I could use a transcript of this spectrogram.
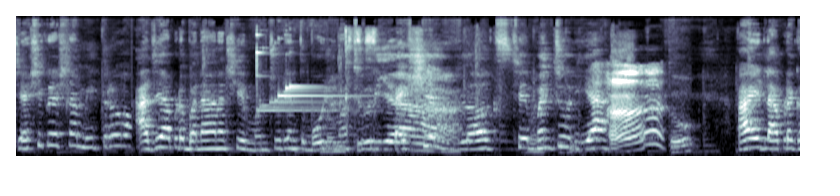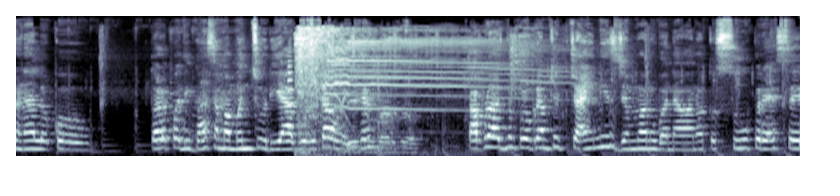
જય શ્રી કૃષ્ણ મિત્રો. આજે આપણે બનાવવાના છીએ મંચુરિયન. તો બહુ જ મસ્ત મંચુરિયા. સ્પેશિયલ વ્લોગ્સ છે. મંચુરિયા. તો? હા એટલે આપણે ઘણા લોકો તળપદી ભાષામાં મંચુરિયા બોલતા હોય છે. તો આપણો આજનો પ્રોગ્રામ છે ચાઇનીઝ જમવાનું બનાવવાનો. તો સૂપ રહેશે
